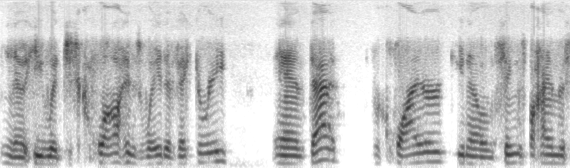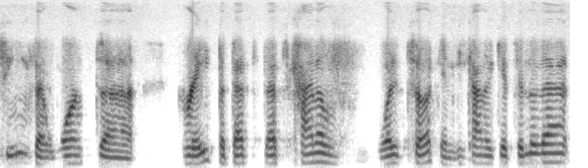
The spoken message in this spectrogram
you know, he would just claw his way to victory. And that required, you know, things behind the scenes that weren't, uh, great, but that's, that's kind of what it took. And he kind of gets into that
